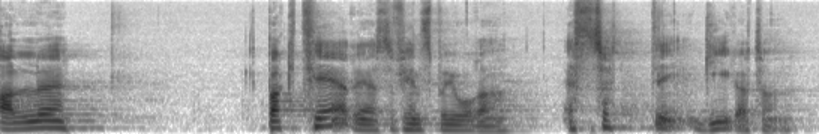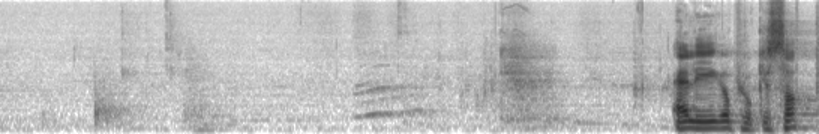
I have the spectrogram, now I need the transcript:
alle bakterier som fins på jorda, er 70 gigatonn. Jeg liker å plukke sopp.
